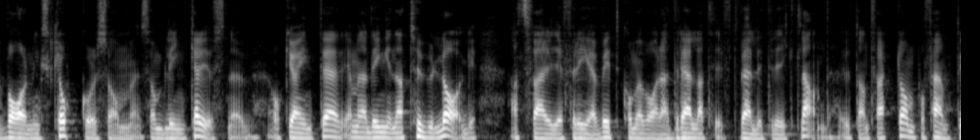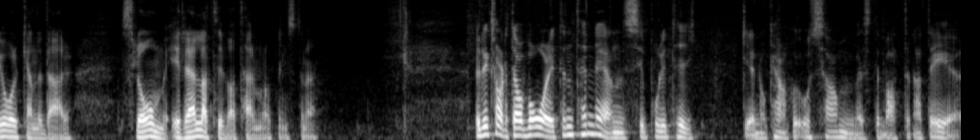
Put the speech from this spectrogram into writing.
varningsklockor som, som blinkar just nu. Och jag inte, jag menar, det är ingen naturlag att Sverige för evigt kommer vara ett relativt väldigt rikt land. Utan tvärtom, på 50 år kan det där slå om i relativa termer åtminstone. Men det är klart att det har varit en tendens i politiken och kanske och samhällsdebatten att det, är,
